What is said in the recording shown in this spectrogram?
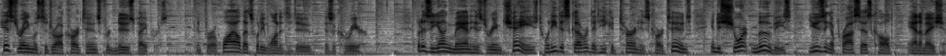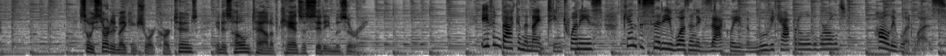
his dream was to draw cartoons for newspapers, and for a while that's what he wanted to do as a career. But as a young man, his dream changed when he discovered that he could turn his cartoons into short movies using a process called animation. So he started making short cartoons in his hometown of Kansas City, Missouri. Even back in the 1920s, Kansas City wasn't exactly the movie capital of the world. Hollywood was.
